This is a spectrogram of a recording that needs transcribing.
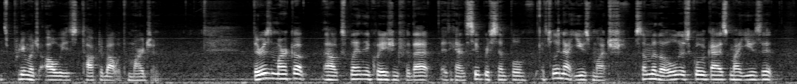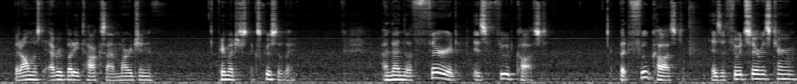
It's pretty much always talked about with margin. There is markup. I'll explain the equation for that. It's kind of super simple. It's really not used much. Some of the older school guys might use it, but almost everybody talks on margin pretty much exclusively. And then the third is food cost. But food cost is a food service term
